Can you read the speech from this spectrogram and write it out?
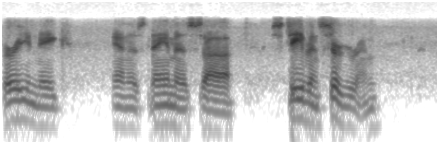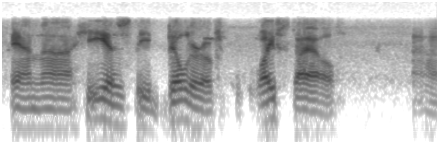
very unique and his name is uh, Steven Sughrim, and uh, he is the builder of lifestyle, uh,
